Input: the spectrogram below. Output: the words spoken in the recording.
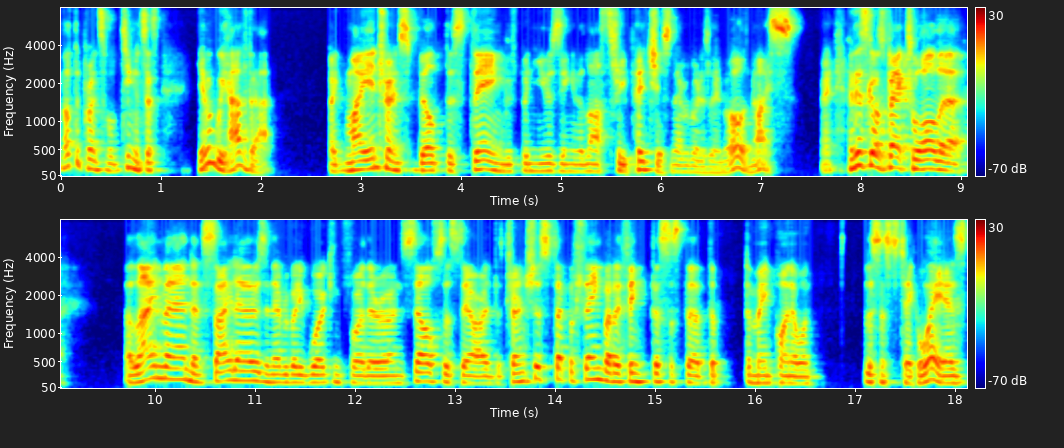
not the principal, team lead says, yeah, but we have that. Like my interns built this thing we've been using in the last three pitches, and everybody's like, oh, nice. Right. And this goes back to all the alignment and silos and everybody working for their own selves as they are in the trenches type of thing. But I think this is the the, the main point I want listeners to take away is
